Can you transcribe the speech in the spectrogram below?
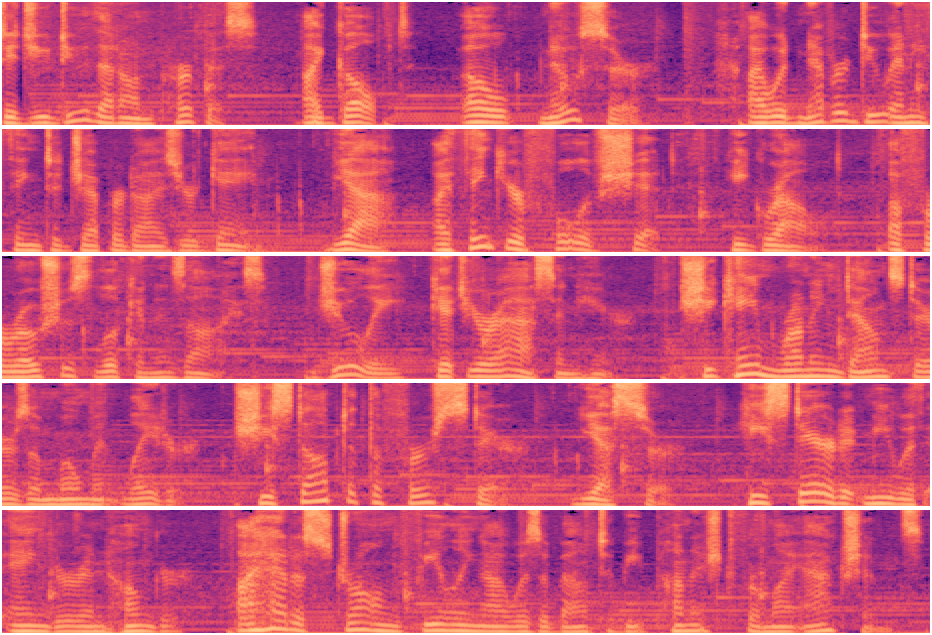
did you do that on purpose? I gulped. Oh, no, sir. I would never do anything to jeopardize your game. Yeah, I think you're full of shit, he growled, a ferocious look in his eyes. Julie, get your ass in here. She came running downstairs a moment later. She stopped at the first stair. Yes, sir. He stared at me with anger and hunger. I had a strong feeling I was about to be punished for my actions.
